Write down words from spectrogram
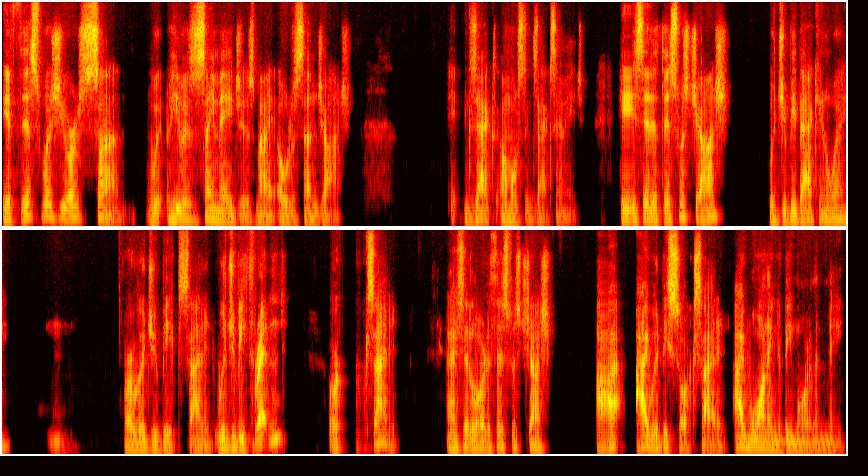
If this was your son, he was the same age as my oldest son, Josh, exact, almost exact same age. He said, If this was Josh, would you be backing away? Mm. or would you be excited? Would you be threatened or excited? And I said, Lord, if this was Josh, I, I would be so excited. I want him to be more than me.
